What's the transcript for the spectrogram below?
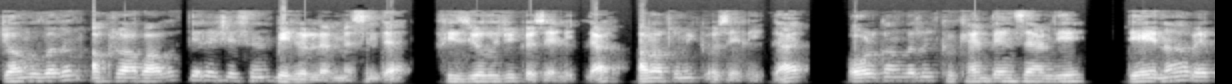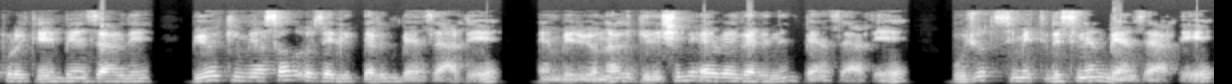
Canlıların akrabalık derecesinin belirlenmesinde fizyolojik özellikler, anatomik özellikler, organların köken benzerliği, DNA ve protein benzerliği, biyokimyasal özelliklerin benzerliği, embriyonal gelişim evrelerinin benzerliği, vücut simetrisinin benzerliği,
